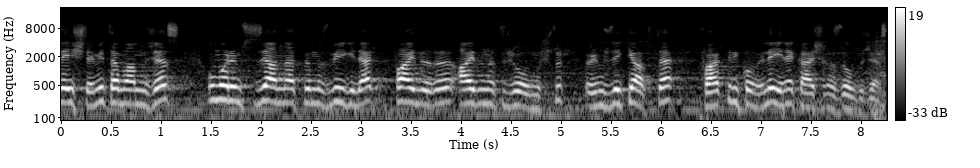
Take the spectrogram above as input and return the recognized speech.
ve işlemi tamamlayacağız. Umarım size anlattığımız bilgiler faydalı, aydınlatıcı olmuştur. Önümüzdeki hafta farklı bir konuyla yine karşınızda olacağız.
